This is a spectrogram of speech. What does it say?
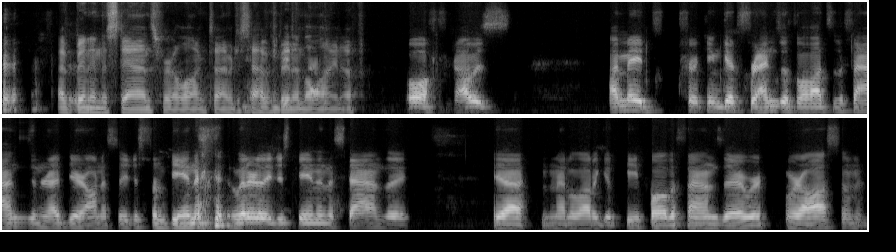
I've been in the stands for a long time, just haven't been in the lineup. oh, I was, I made freaking good friends with lots of the fans in Red Deer, honestly, just from being literally just being in the stands. I, yeah, met a lot of good people. The fans there were were awesome and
